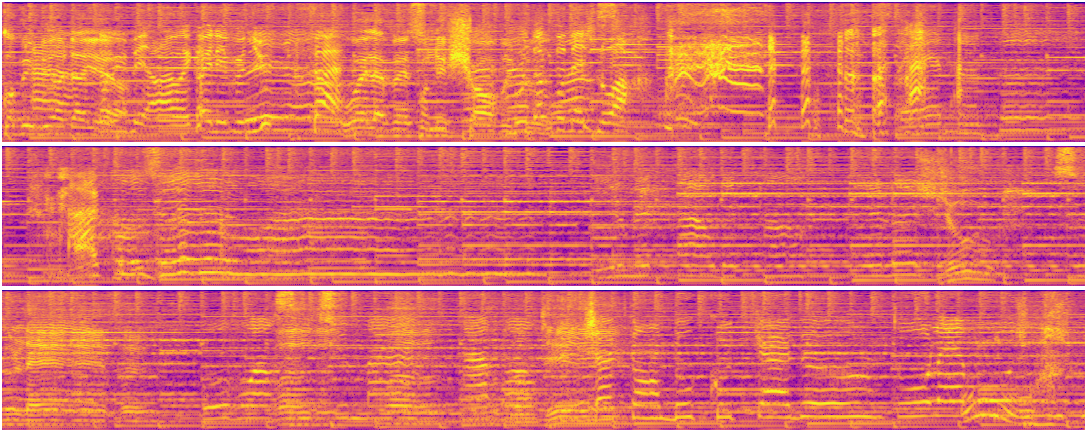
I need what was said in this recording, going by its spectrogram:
Comme Hubert d'ailleurs. Comme Hubert, ah ouais, quand il est venu. Ah, Ouais, elle avait son écharpe Bonhomme de neige noire. C'est un peu à cause de moi. Il me tarde tant que le jour se lève pour voir si tu m'as apporté J'attends beaucoup de cadeaux. tous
